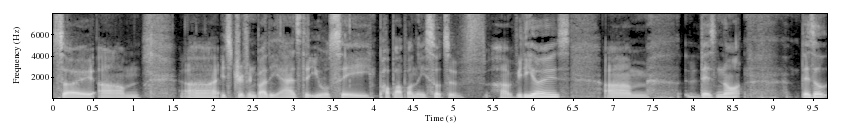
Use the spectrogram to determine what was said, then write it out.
So um, uh, it's driven by the ads that you will see pop up on these sorts of uh, videos. Um, there's not. There's a,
